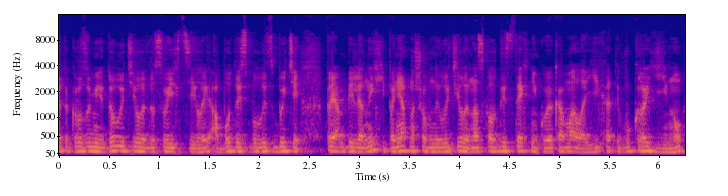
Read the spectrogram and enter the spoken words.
я так розумію, долетіли до своїх цілей або десь були збиті прямо біля них. І понятно, що вони летіли на склади з технікою, яка мала їхати в Україну.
